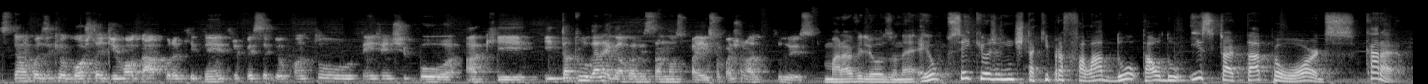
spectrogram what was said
se tem uma coisa que eu gosto é de rodar por aqui dentro e perceber o quanto tem gente boa aqui e tanto lugar legal para visitar no nosso país. Sou apaixonado por tudo isso. Maravilhoso, né? Eu sei que hoje a gente está aqui para falar do tal do Startup Awards. Cara,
